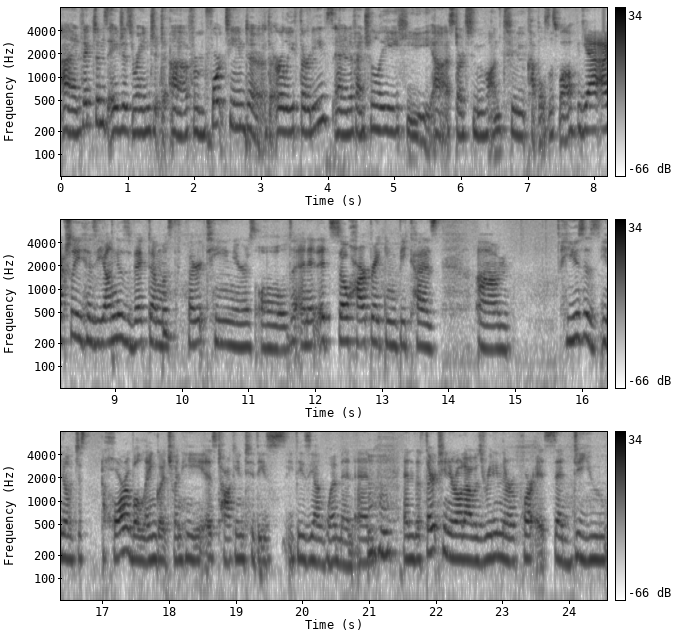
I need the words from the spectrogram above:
And victims' ages ranged uh, from 14 to the early 30s, and eventually he uh, starts to move on to couples as well. Yeah, actually, his youngest victim was 13 years old, and it, it's so heartbreaking because um, he uses, you know, just horrible language when he is talking to these these young women. And mm-hmm. and the 13 year old, I was reading the report. It said, "Do you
